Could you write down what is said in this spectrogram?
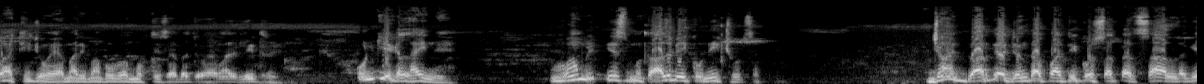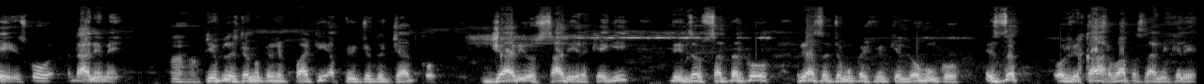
पार्टी जो है हमारी महबूबा मुफ्ती साहबा जो है हमारे लीडर हैं उनकी एक लाइन है। हम इस मुतालबे को नहीं छोड़ सकते। जहाँ भारतीय जनता पार्टी को सत्तर साल लगे इसको हटाने में पीपल्स डेमोक्रेटिक पार्टी अपनी जदोजहद को जारी और सारी रखेगी। तीन सौ सत्तर को रियासत जम्मू कश्मीर के लोगों को इज़्ज़त और विकार वापस लाने के लिए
